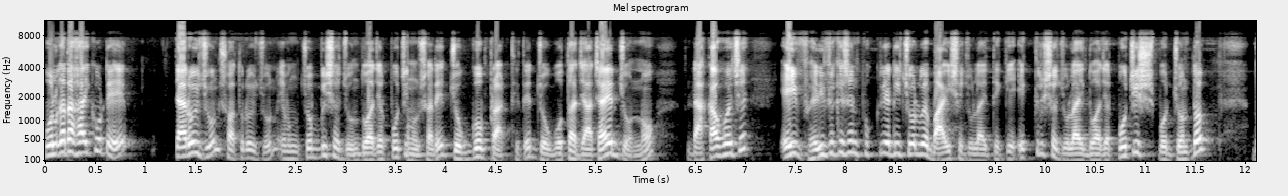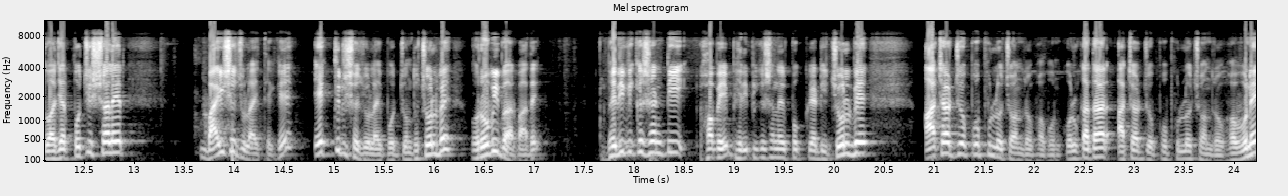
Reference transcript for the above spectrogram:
কলকাতা হাইকোর্টে তেরোই জুন, সতেরোই জুন এবং চব্বিশে জুন দু হাজার পঁচিশ অনুসারে যোগ্য প্রার্থীদের যোগ্যতা যাচাইয়ের জন্য ডাকা হয়েছে। এই ভেরিফিকেশন প্রক্রিয়াটি চলবে বাইশে জুলাই থেকে একত্রিশে জুলাই দু হাজার পঁচিশ পর্যন্ত। দু হাজার পঁচিশ সালের বাইশে জুলাই থেকে একত্রিশে জুলাই পর্যন্ত চলবে। রবিবার বাদে ভেরিফিকেশনটি হবে, ভেরিফিকেশনের প্রক্রিয়াটি চলবে আচার্য প্রফুল্ল চন্দ্র ভবন, কলকাতার আচার্য প্রফুল্ল চন্দ্র ভবনে,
